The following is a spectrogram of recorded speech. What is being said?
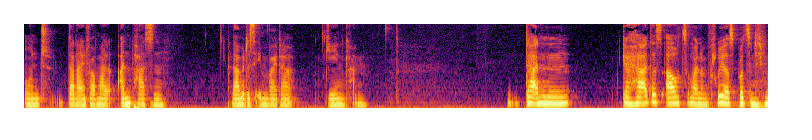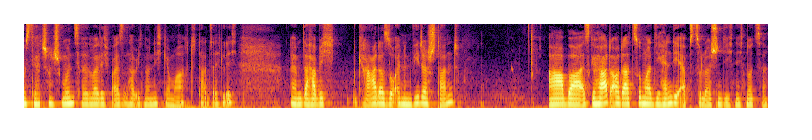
und dann einfach mal anpassen, damit es eben weitergehen kann dann gehört es auch zu meinem Frühjahrsputz und ich musste jetzt schon schmunzeln, weil ich weiß, das habe ich noch nicht gemacht, tatsächlich. Ähm, da habe ich gerade so einen Widerstand. Aber es gehört auch dazu, mal die Handy-Apps zu löschen, die ich nicht nutze.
